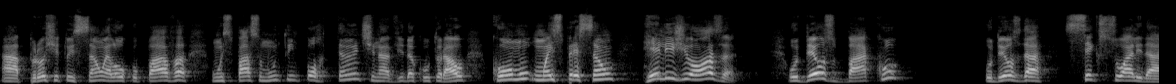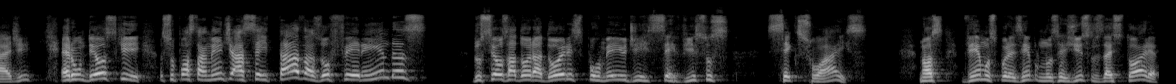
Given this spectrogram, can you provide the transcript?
a prostituição ela ocupava um espaço muito importante na vida cultural como uma expressão religiosa. O deus Baco, o deus da sexualidade, era um deus que supostamente aceitava as oferendas dos seus adoradores por meio de serviços sexuais. Nós vemos, por exemplo, nos registros da história,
